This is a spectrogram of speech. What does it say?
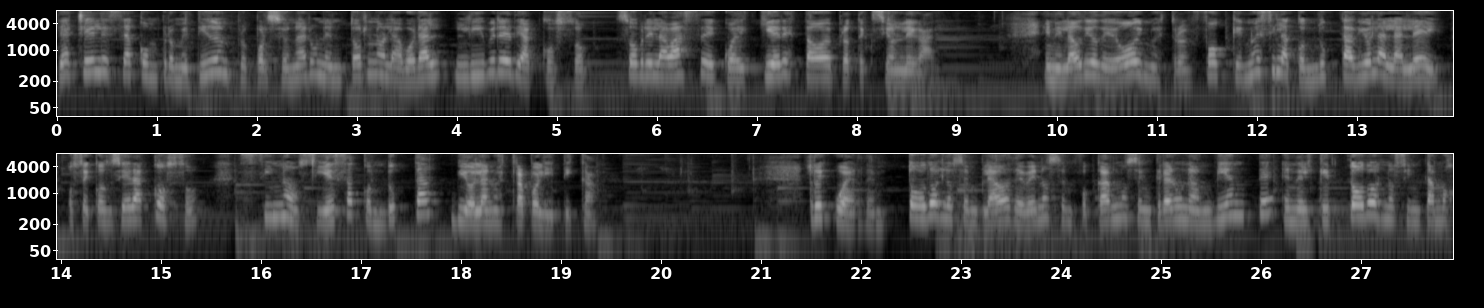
DHL se ha comprometido en proporcionar un entorno laboral libre de acoso sobre la base de cualquier estado de protección legal. En el audio de hoy nuestro enfoque no es si la conducta viola la ley o se considera acoso, sino si esa conducta viola nuestra política. Recuerden, todos los empleados debemos enfocarnos en crear un ambiente en el que todos nos sintamos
